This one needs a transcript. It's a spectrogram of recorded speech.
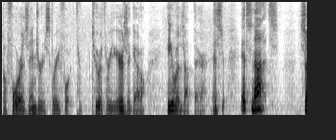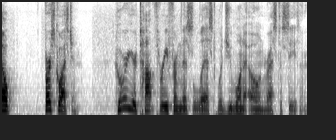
before his injuries, three, four, th- two or three years ago, he was up there. It's it's nuts. So, first question: Who are your top three from this list? Would you want to own rest of season?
